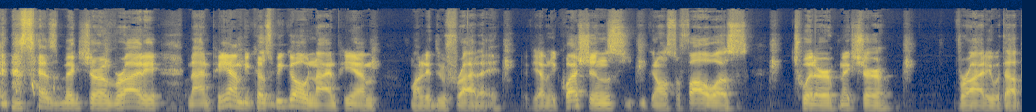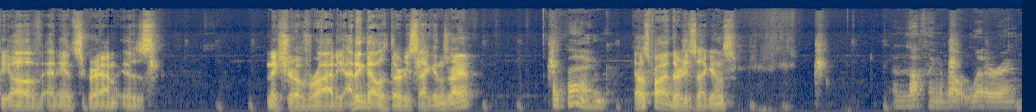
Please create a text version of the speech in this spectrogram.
that says mixture of variety 9 p.m. because we go 9 p.m. Monday through Friday. If you have any questions, you can also follow us Twitter, mixture variety without the of, and Instagram is mixture of variety. I think that was 30 seconds, right? I think. That was probably 30 seconds. And nothing about littering.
